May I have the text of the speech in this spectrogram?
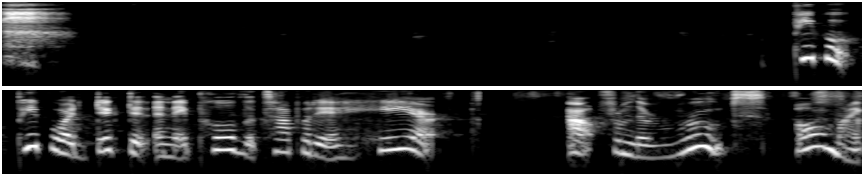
People people are addicted and they pull the top of their hair out from the roots. Oh my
